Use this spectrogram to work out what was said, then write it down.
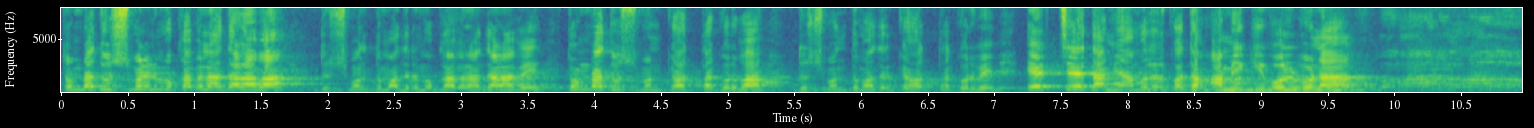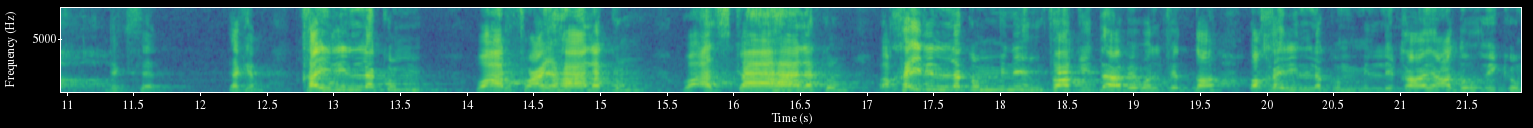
তোমরা দুশ্মনের মোকাবেলা দাঁড়াবা, দুশ্মন তোমাদের মোকাবেলা দাঁড়াবে, তোমরা দুশ্মনকে হত্যা করবা, দুশ্মন তোমাদেরকে হত্যা করবে। এর চেয়ে দামি আমলের কথা আমি কি বলব না? দেখছেন? দেখেন খাইরিল্লাকুম ওয়ার ফাইহা লাকুম। وأزكاها لكم وخير لكم من إنفاق الذهب والفضة وخير لكم من لقاء عدوكم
